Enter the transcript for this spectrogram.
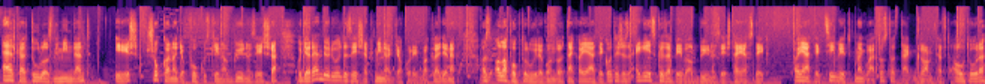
El kell túlozni mindent, és sokkal nagyobb fókusz kéne a bűnözésre, hogy a rendőrüldözések minél gyakoribbak legyenek. Az alapoktól újra gondolták a játékot, és az egész közepébe a bűnözést helyezték. A játék címét megváltoztatták Grand Theft Autóra,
